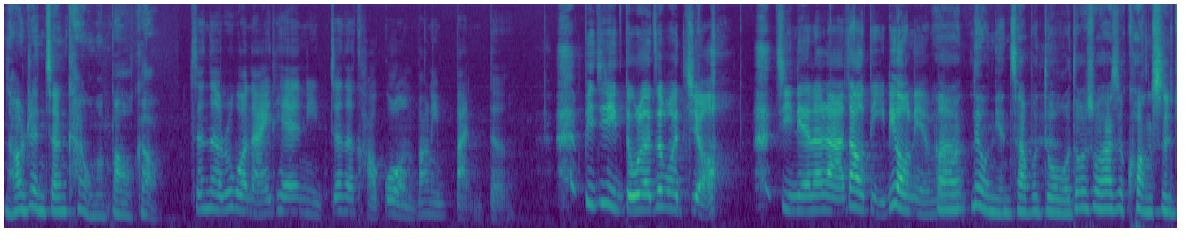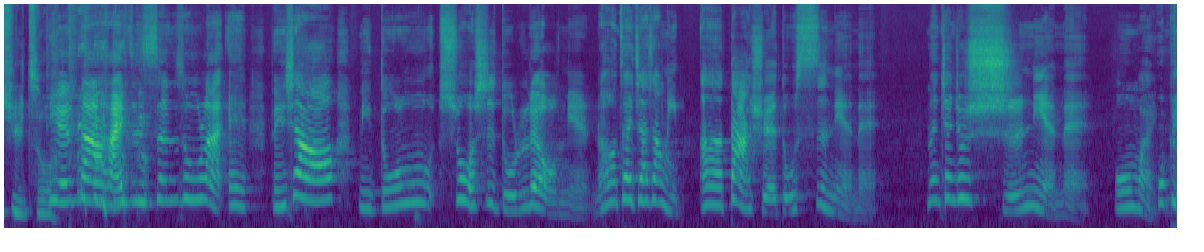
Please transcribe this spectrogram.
然后认真看我们报告。真的，如果哪一天你真的考过，我们帮你板的。毕竟你读了这么久，几年了啦？到底六年吗？呃，六年差不多。我都说他是旷世巨作。天哪，孩子生出来，哎、欸，等一下哦，你读硕士读六年，然后再加上你呃大学读四年呢，那这样就是十年呢。Oh my God，我比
